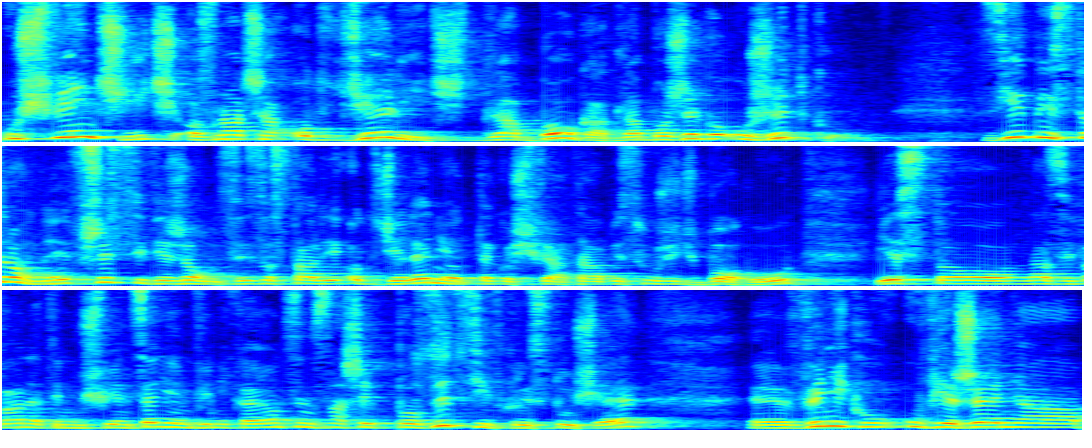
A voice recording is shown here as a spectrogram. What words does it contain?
Uświęcić oznacza oddzielić dla Boga, dla Bożego użytku. Z jednej strony wszyscy wierzący zostali oddzieleni od tego świata, aby służyć Bogu. Jest to nazywane tym uświęceniem wynikającym z naszej pozycji w Chrystusie, w wyniku uwierzenia,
